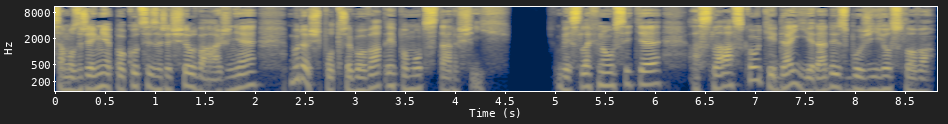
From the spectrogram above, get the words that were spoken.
Samozřejmě pokud si zřešil vážně, budeš potřebovat i pomoc starších. Vyslechnou si tě a s láskou ti dají rady z božího slova.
